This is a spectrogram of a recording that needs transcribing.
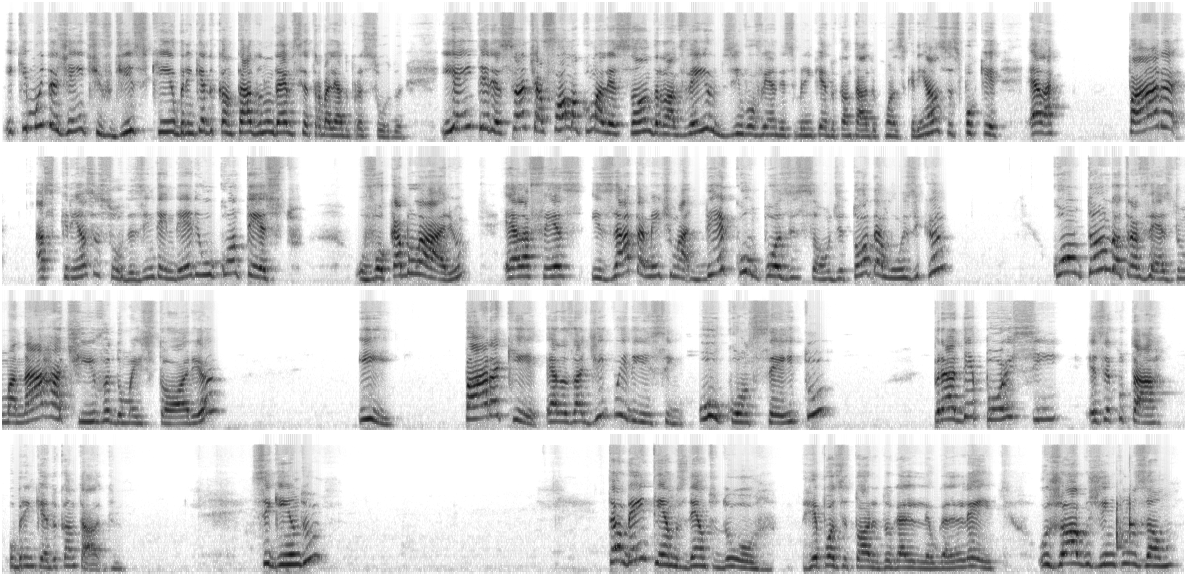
E que muita gente diz que o brinquedo cantado não deve ser trabalhado para surdo. E é interessante a forma como a Alessandra veio desenvolvendo esse brinquedo cantado com as crianças, porque ela, para as crianças surdas entenderem o contexto, o vocabulário, ela fez exatamente uma decomposição de toda a música contando através de uma narrativa, de uma história, e para que elas adquirissem o conceito, para depois sim executar o brinquedo cantado. Seguindo, também temos dentro do repositório do Galileu Galilei os jogos de inclusão,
